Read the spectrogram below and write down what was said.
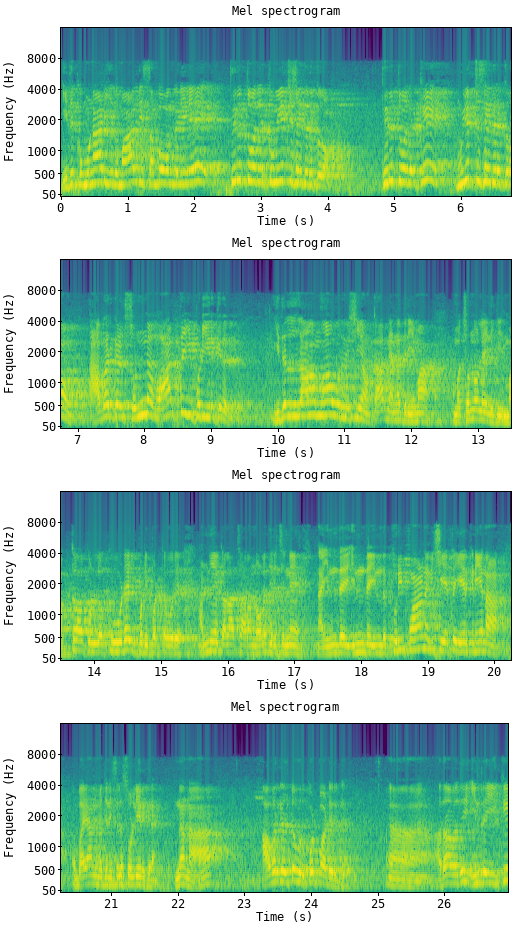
இதுக்கு முன்னாடி இது மாதிரி சம்பவங்களிலே திருத்துவதற்கு முயற்சி செய்திருக்கிறோம். திருத்துவதற்கு முயற்சி செய்திருக்கிறோம். அவர்கள் சொன்ன வார்த்தை இப்படி இருக்கிறது. இதெல்லாமா ஒரு விஷயம்? காரணம் என்ன தெரியுமா? நம்ம சொன்னோம்ல இன்னைக்கு மக்காக்குள்ள கூட இப்படிப்பட்ட ஒரு அந்நிய கலாச்சாரம் நுழைஞ்சிருச்சுன்னு நான் இந்த இந்த இந்த குறிப்பான விஷயத்தை ஏற்கனவே நான் பயான் மஜ்லிஸில் சொல்லியிருக்கிறேன். என்னன்னா அவர்கள்ட்ட ஒரு கோட்பாடு இருக்குது அதாவது இன்றைக்கு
